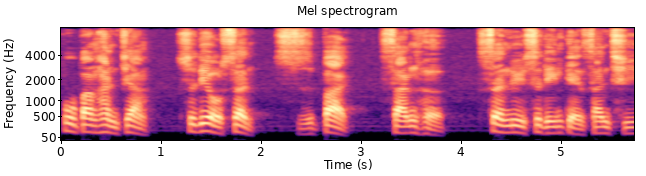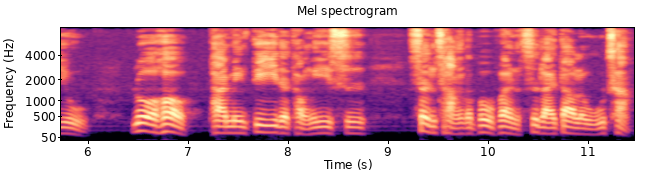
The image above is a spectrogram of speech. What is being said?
布邦悍将是六胜十败三和，胜率是零点三七五，落后排名第一的统一师，胜场的部分是来到了五场。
